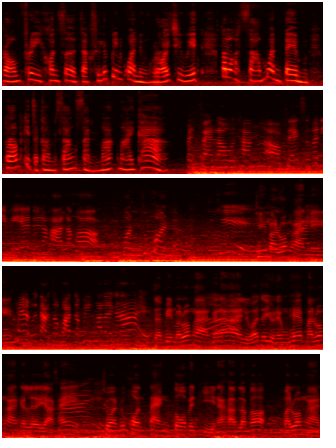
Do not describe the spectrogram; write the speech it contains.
พร้อมฟรีคอนเสิร์ตจากศิลปินกว่า 100 ชีวิต ตลอด 3 วันเต็ม พร้อมกิจกรรมสร้างสรรค์มากมายค่ะ เป็นแฟนเราทั้งเฟล็กซ์แล้วก็ DBS ด้วยนะคะ แล้วก็คนทุกคนที่ ที่มาร่วมงานนี้ กรุงเทพหรือต่างจังหวัดจะบินมาเลยก็ได้ จะบินมาร่วมงานก็ได้ หรือว่าจะอยู่ในกรุงเทพมาร่วมงานกันเลย อยากให้ชวนทุกคนแต่งตัวเป็นผีนะครับ แล้วก็มาร่วมงาน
